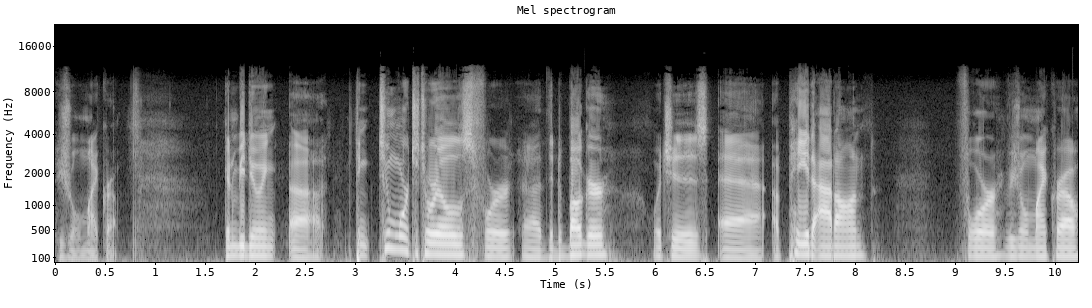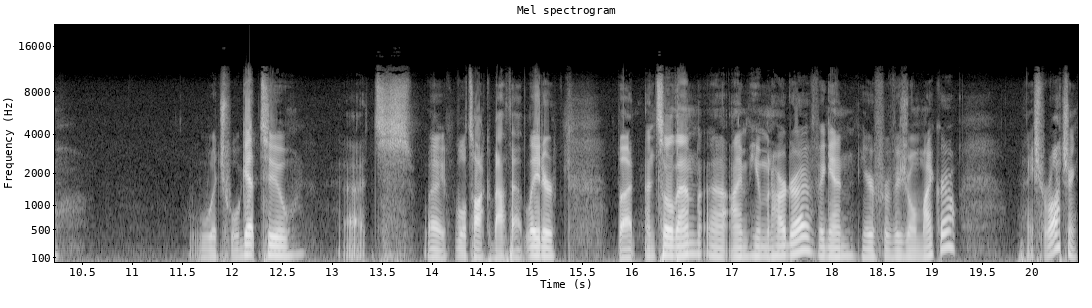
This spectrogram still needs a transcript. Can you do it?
Visual Micro. Going to be doing, uh, I think, two more tutorials for uh, the debugger, which is a, a paid add-on for Visual Micro, which we'll get to. Uh, we'll talk about that later. But until then, uh, I'm Human Hard Drive, again, here for Visual Micro. Thanks for watching.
